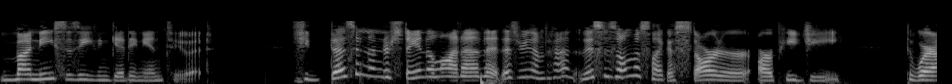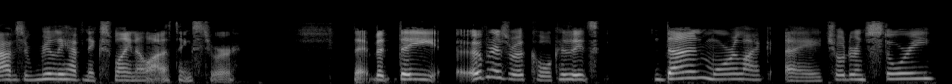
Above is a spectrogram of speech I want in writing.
my niece is even getting into it. She doesn't understand a lot of it. That's the reason I'm kind of. This is almost like a starter RPG to where I was really having to explain a lot of things to her. That, but the opener is really cool because it's done more like a children's story,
